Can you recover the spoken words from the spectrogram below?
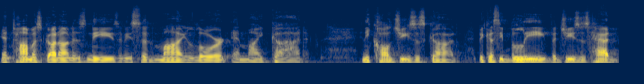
And Thomas got on his knees and he said, My Lord and my God. And he called Jesus God because he believed that Jesus had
